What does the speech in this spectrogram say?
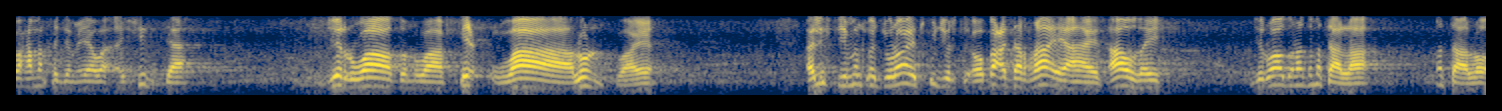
waxa marka jamciya waa ashidda. Jirwaadun waa ficwaalun waaye. Aliftii marka juraa'id ku jirtay oo bacda raa'i ahayd awday jirwaadun hadda ma taallaa ma taalo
